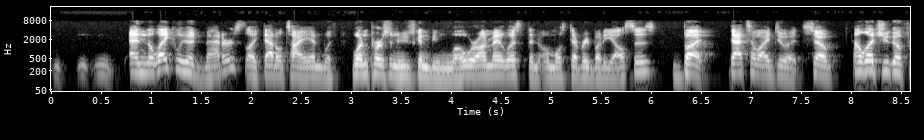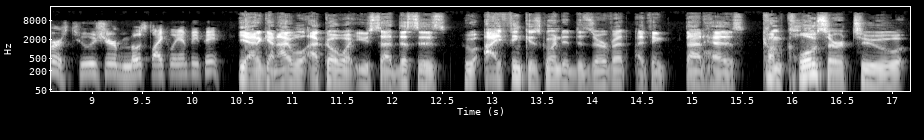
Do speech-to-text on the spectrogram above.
And the likelihood matters. Like that'll tie in with one person who's going to be lower on my list than almost everybody else's. But that's how I do it. So I'll let you go first. Who is your most likely MVP? Yeah, and again, I will echo what you said. This is who I think is going to deserve it. I think that has come closer to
